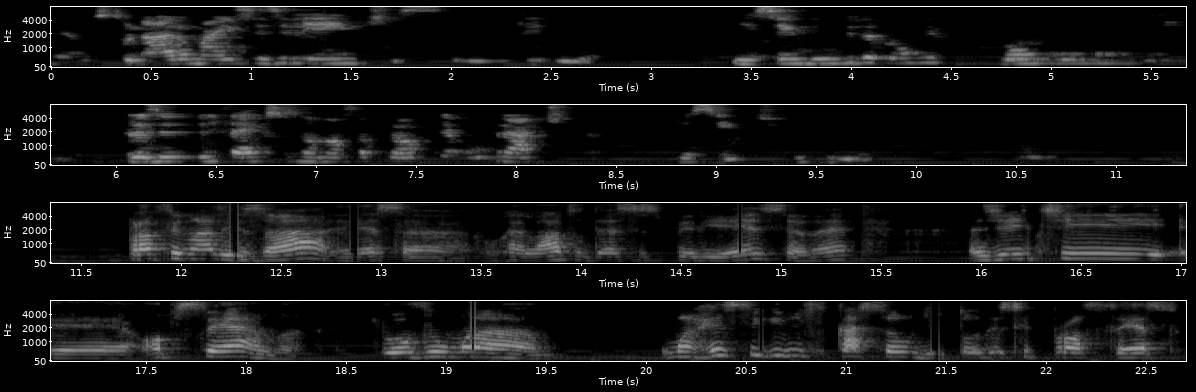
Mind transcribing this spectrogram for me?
né? nos tornaram mais resilientes, eu diria. E, sem dúvida, vão, vão trazer reflexos na nossa própria prática docente Para finalizar essa, o relato dessa experiência, né, a gente é, observa que houve uma, uma ressignificação de todo esse processo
